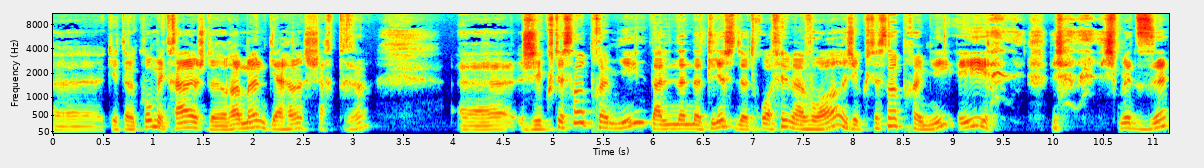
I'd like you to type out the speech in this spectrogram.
euh, qui est un court métrage de Roman Garand-Chartrand. Euh, j'ai écouté ça en premier dans notre liste de trois films à voir. J'ai écouté ça en premier et je me disais,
